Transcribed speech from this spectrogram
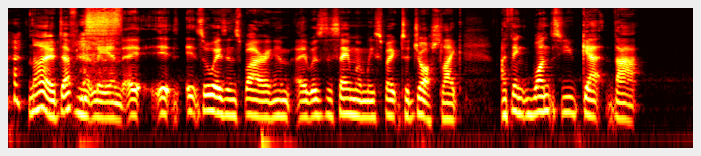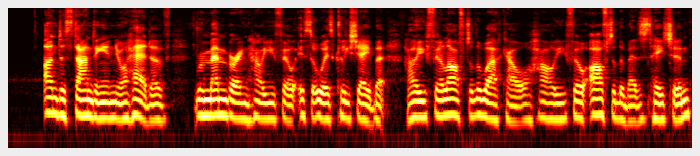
no, definitely, and it, it it's always inspiring, and it was the same when we spoke to Josh. Like, I think once you get that understanding in your head of remembering how you feel. It's always cliche but how you feel after the workout or how you feel after the meditation.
